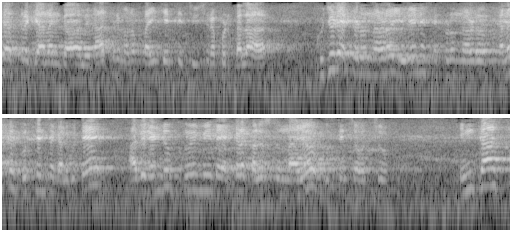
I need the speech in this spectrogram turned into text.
శాస్త్ర జ్ఞానం కావాలి. రాత్రి మనం పైకెత్తి చూసినప్పుడు తల కుజుడు ఎక్కడున్నాడో యురేనస్ ఎక్కడున్నాడో కనుక గుర్తించగలిగితే అవి రెండు భూమి మీద ఎక్కడ కలుస్తున్నాయో గుర్తించవచ్చు. ఇంకాస్త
